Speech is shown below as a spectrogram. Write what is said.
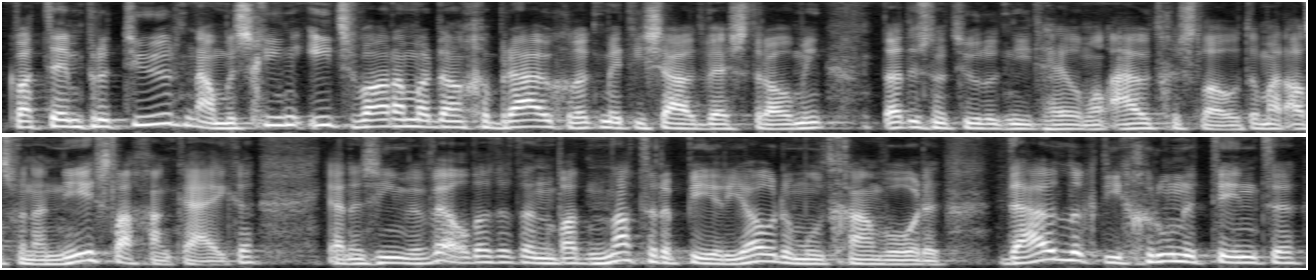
Qua temperatuur, nou misschien iets warmer dan gebruikelijk met die zuidweststroming. Dat is natuurlijk niet helemaal uitgesloten. Maar als we naar neerslag gaan kijken, ja, dan zien we wel dat het een wat nattere periode moet gaan worden. Duidelijk die groene tinten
